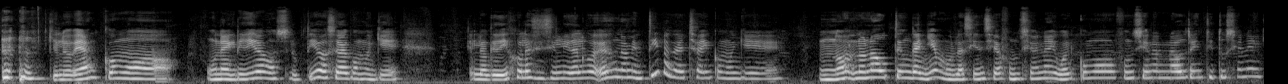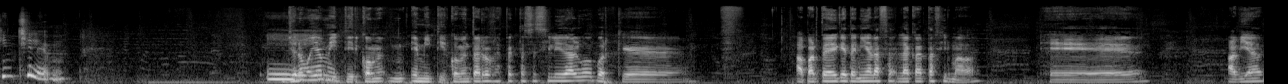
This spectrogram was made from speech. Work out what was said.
que lo vean como una crítica constructiva, o sea, como que lo que dijo la Cecilia Hidalgo es una mentira, ¿cachai? Como que no, no nos autoengañemos, la ciencia funciona igual como funcionan las otras instituciones aquí en Chile. Y- Yo no voy a emitir, com- emitir comentarios respecto a Cecilia Hidalgo porque, aparte de que tenía la, la carta firmada, eh, había,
